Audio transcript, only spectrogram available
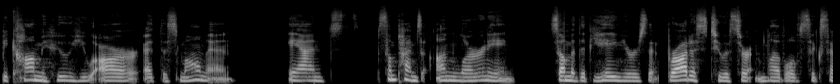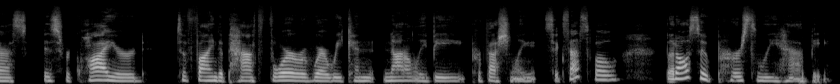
become who you are at this moment. And sometimes unlearning some of the behaviors that brought us to a certain level of success is required to find a path forward where we can not only be professionally successful, but also personally happy.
